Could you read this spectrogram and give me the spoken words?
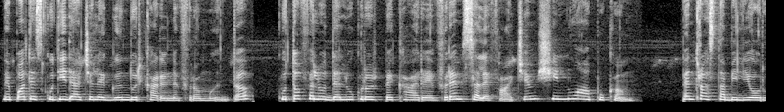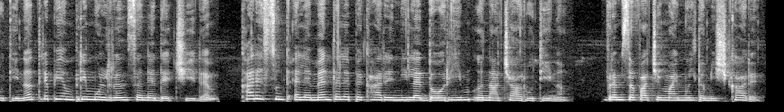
Ne poate scuti de acele gânduri care ne frământă, cu tot felul de lucruri pe care vrem să le facem și nu apucăm. Pentru a stabili o rutină, trebuie în primul rând să ne decidem care sunt elementele pe care ni le dorim în acea rutină. Vrem să facem mai multă mișcare,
